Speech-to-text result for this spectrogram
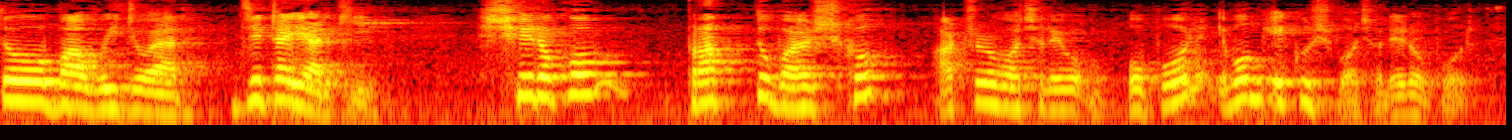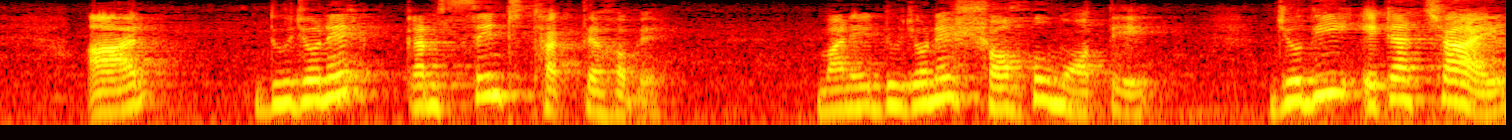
তো বা উইডোয়ার যেটাই আর কি, সেরকম প্রাপ্তবয়স্ক আঠেরো বছরের ওপর এবং একুশ বছরের ওপর। আর দুজনের কনসেন্ট থাকতে হবে। মানে দুজনের সহমতে। যদি এটা চায়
